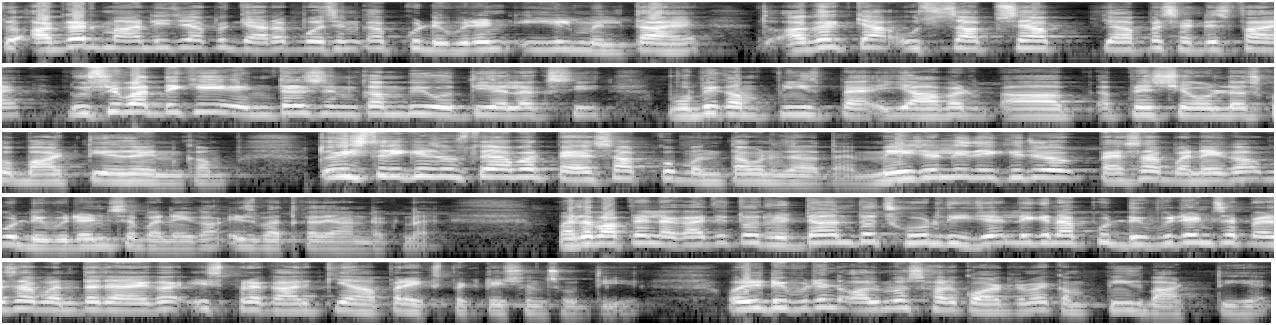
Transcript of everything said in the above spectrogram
तो अगर मान लीजिए यहाँ पे ग्यारह परसेंट का आपको डिविडेंड ईल मिलता है तो अगर क्या उस हिसाब से आप यहाँ पे सेटिस्फाई दूसरी बात देखिए इंटरेस्ट इनकम भी होती है अलग सी, वो भी कंपनीज़ यहाँ पर अपने शेयर होल्डर्स को बांटती है इनकम तो इस तरीके से दोस्तों यहाँ पर पैसा आपको बनता हुआ नज़र आता है। मेजरली देखिए जो पैसा बनेगा, वो डिविडेंड से बनेगा, इस बात का ध्यान रखना है। मतलब आपने लगा दी तो रिटर्न तो छोड़ दीजिए, लेकिन आपको डिविडेंड से पैसा बनता जाएगा, इस प्रकार की यहाँ पर एक्सपेक्टेशंस होती है। और ये डिविडेंड ऑलमोस्ट हर क्वार्टर में कंपनीज़ बांटती है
